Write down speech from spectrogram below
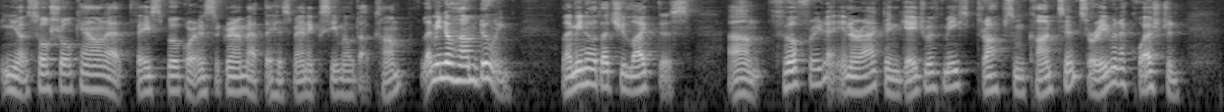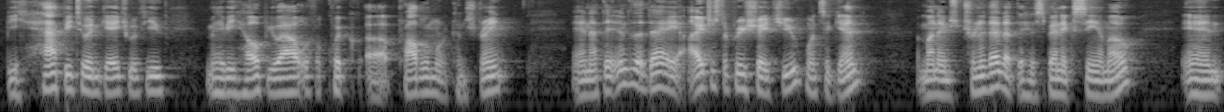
you know social account at Facebook or Instagram at thehispaniccmo.com. Let me know how I'm doing. Let me know that you like this. Um, feel free to interact, engage with me, drop some content or even a question be happy to engage with you, maybe help you out with a quick uh, problem or constraint. And at the end of the day, I just appreciate you once again. My name is Trinidad at the Hispanic CMO, and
